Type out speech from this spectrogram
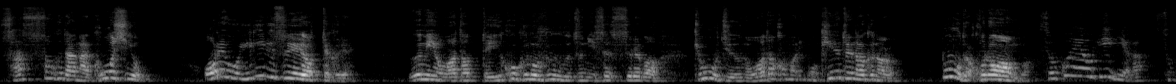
早速だがこうしよう。あれをイギリスへやってくれ。海を渡って異国の風物に接すれば胸中のわだかまりも消えてなくなるどうだこの案は。そこへオフィリアがそっ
